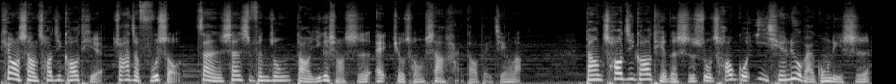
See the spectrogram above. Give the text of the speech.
跳上超级高铁，抓着扶手，站三十分钟到一个小时，哎，就从上海到北京了。当超级高铁的时速超过一千六百公里时，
